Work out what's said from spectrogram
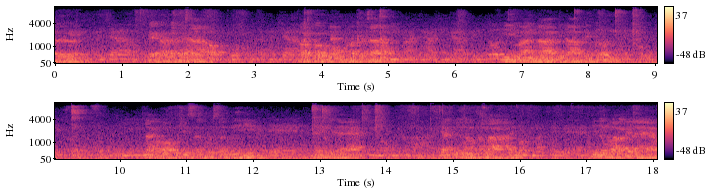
ริญแก่ข้าพเจ้าครอบครัวของข้าพเจ้า มีมารดาบิดาเป็นต้น และขอผู้ที่ส่วนกุศลนี้ให้แด่ญาติพี่น้องทั้งหลาย ที่ล่วงลับไปแล้ว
